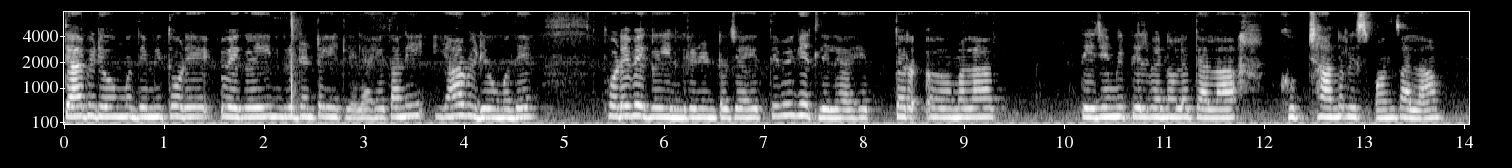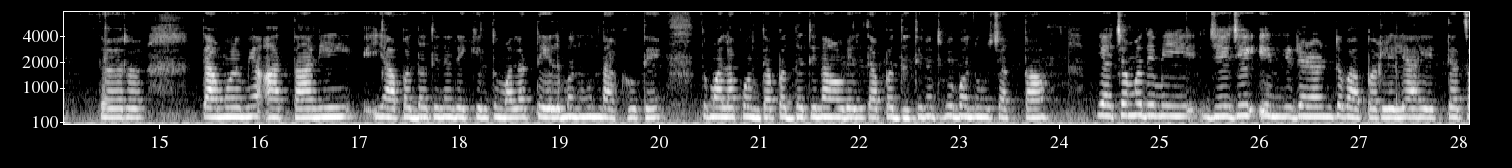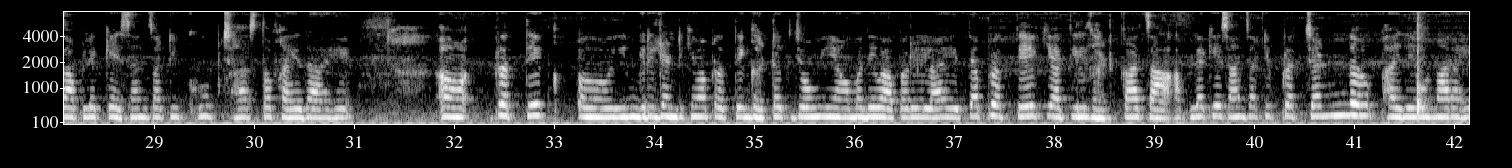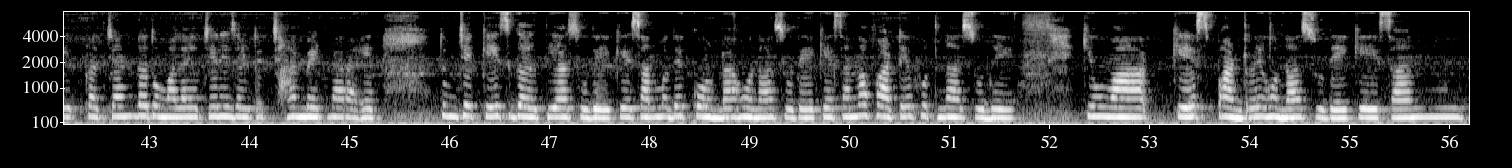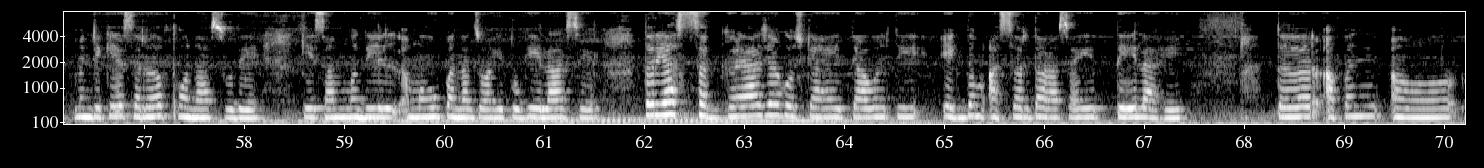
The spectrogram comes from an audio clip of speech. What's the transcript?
त्या व्हिडिओमध्ये मी थोडे वेगळे इन्ग्रेडियंट घेतलेले आहेत आणि ह्या व्हिडिओमध्ये थोडे वेगळे इन्ग्रेडियंट जे आहेत ते मी घेतलेले आहेत. तर मला ते जे मी तेल बनवलं त्याला खूप छान रिस्पॉन्स आला. तर त्यामुळे मी आता आणि या पद्धतीने देखील तुम्हाला तेल बनवून दाखवते. तुम्हाला कोणत्या पद्धतीनं आवडेल त्या पद्धतीनं तुम्ही बनवू शकता. याच्यामध्ये मी जे जे इन्ग्रेडियंट वापरलेले आहेत त्याचा आपल्या केसांसाठी खूप जास्त फायदा आहे. प्रत्येक इन्ग्रेडियंट किंवा प्रत्येक घटक जो मी यामध्ये वापरलेला आहे त्या प्रत्येक यातील घटकाचा आपल्या केसांसाठी प्रचंड फायदे होणार आहेत. प्रचंड तुम्हाला याचे रिझल्ट छान भेटणार आहेत. तुमचे केस गळती असू दे केसांमध्ये कोंडा होणं असू दे केसांना फाटे फुटणं असू दे किंवा केस पांढरे होणं असू दे केसां म्हणजे केस रफ होणं असू दे केसांमधील मऊपणा जो आहे तो गेला असेल तर या सगळ्या ज्या गोष्टी आहेत त्यावरती एकदम असरदार असं हे तेल आहे. तर आपण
